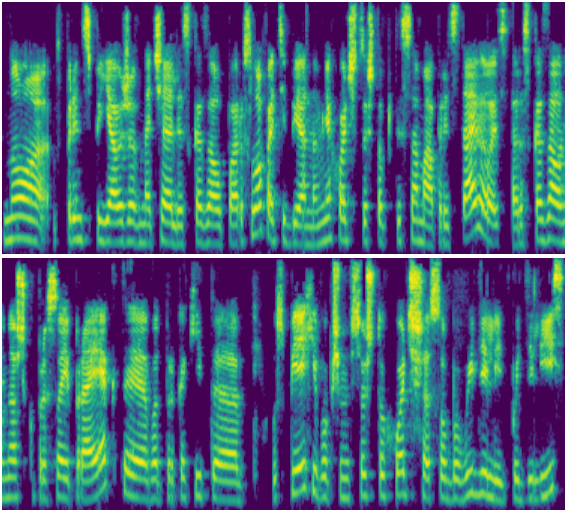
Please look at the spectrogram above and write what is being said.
Но, в принципе, я уже вначале сказал пару слов о тебе, но мне хочется, чтобы ты сама представилась, рассказала немножко про свои проекты, вот про какие-то успехи, в общем, все, что хочешь особо выделить, поделись.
